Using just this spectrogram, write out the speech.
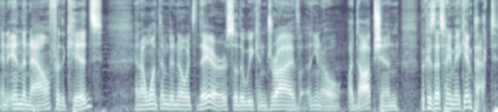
and in the now for the kids and I want them to know it's there so that we can drive, uh, you know, adoption because that's how you make impact.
